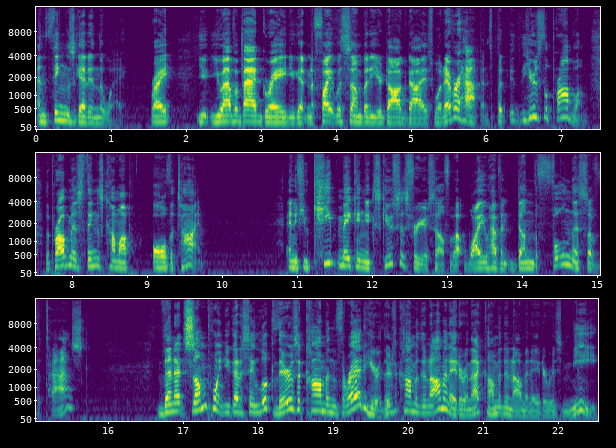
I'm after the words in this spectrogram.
and things get in the way right? You, you have a bad grade you get in a fight with somebody your dog dies whatever happens. But here's the problem. The problem is things come up all the time. And if you keep making excuses for yourself about why you haven't done the fullness of the task then at some point you got to say look there's a common thread here there's a common denominator and that common denominator is me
